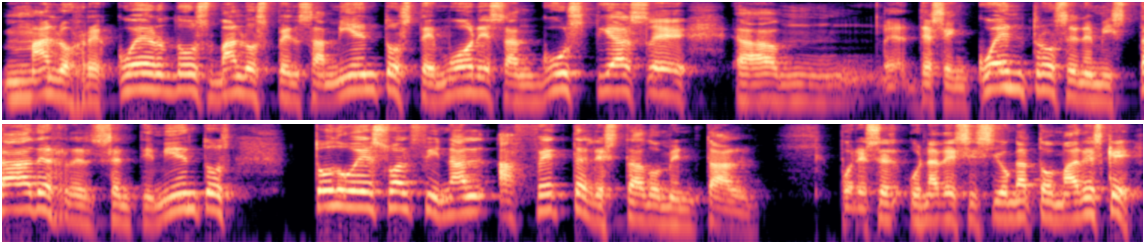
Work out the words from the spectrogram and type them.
malos recuerdos, malos pensamientos, temores, angustias, eh, desencuentros, enemistades, resentimientos. Todo eso al final afecta el estado mental. Por eso es una decisión a tomar es que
